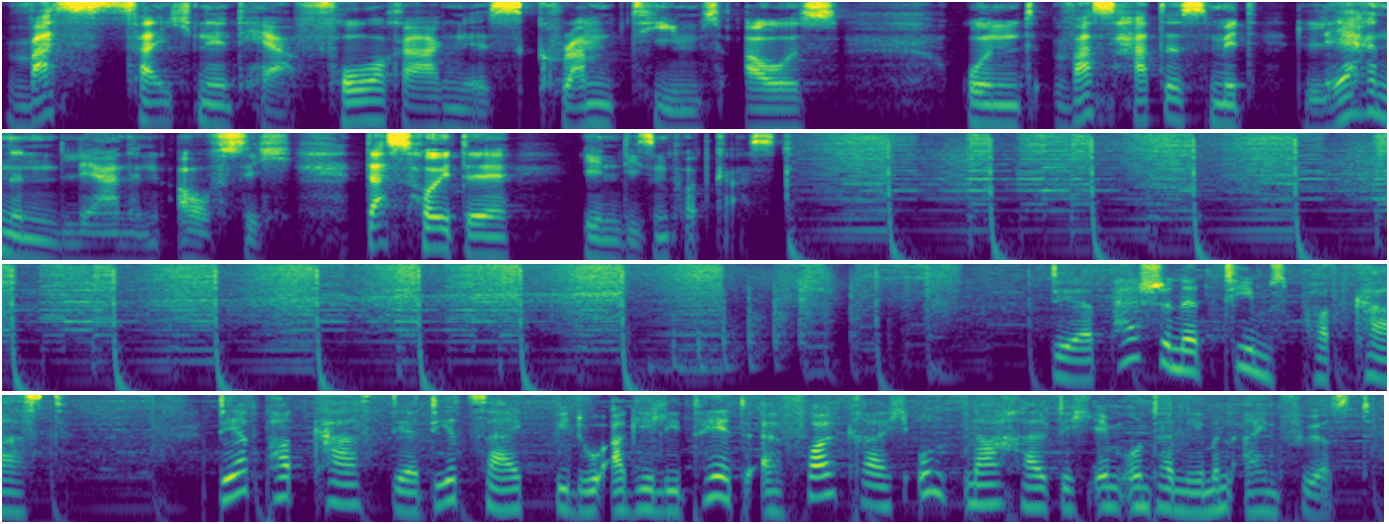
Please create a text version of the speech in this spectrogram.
Was zeichnet hervorragende Scrum-Teams aus? Und was hat es mit Lernen, Lernen auf sich? Das heute in diesem Podcast. Der Passionate Teams Podcast. Der Podcast, der dir zeigt, wie du Agilität erfolgreich und nachhaltig im Unternehmen einführst.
